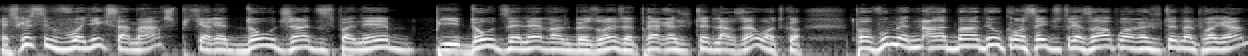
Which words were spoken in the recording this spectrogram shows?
Est-ce que si vous voyez que ça marche, puis qu'il y aurait d'autres gens disponibles, d'autres élèves en le besoin, vous êtes prêt à rajouter de l'argent, ou en tout cas, pas vous, mais en demander au Conseil du Trésor pour en rajouter dans le programme?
